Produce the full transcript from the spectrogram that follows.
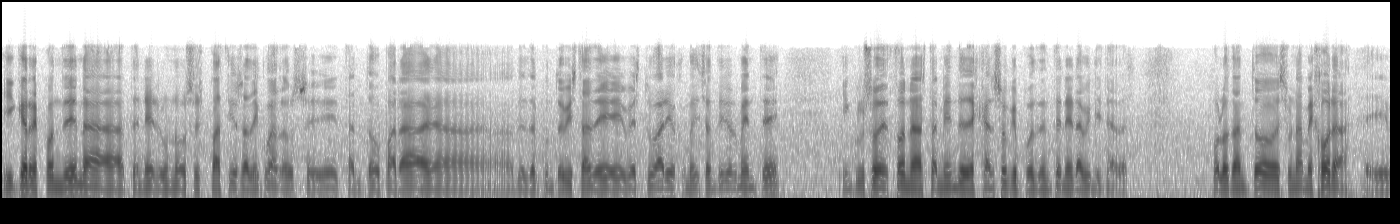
y que responden a tener unos espacios adecuados, eh, tanto para, desde el punto de vista de vestuarios, como he dicho anteriormente, incluso de zonas también de descanso que pueden tener habilitadas. Por lo tanto, es una mejora eh,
